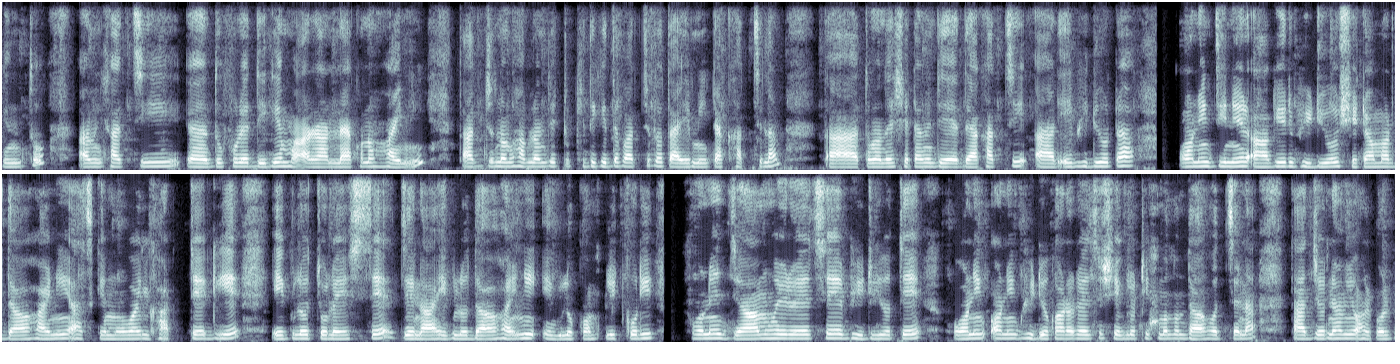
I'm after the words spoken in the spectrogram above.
কিন্তু। আমি খাচ্ছি দুপুরের দিকে। মা রান্না এখনও হয়নি। তার জন্য ভাবলাম যে একটু খিদে খিদে পাচ্ছিলো তাই আমি এটা খাচ্ছিলাম। তা তোমাদের সেটা আমি দেখাচ্ছি। আর এই ভিডিওটা অনেক দিনের আগের ভিডিও, সেটা আমার দেওয়া হয়নি। আজকে মোবাইল ঘাঁটতে গিয়ে এগুলো চলে এসছে যে, না, এগুলো দেওয়া হয়নি, এগুলো কমপ্লিট করি। ফোনে জাম হয়ে রয়েছে, ভিডিওতে অনেক অনেক ভিডিও করা রয়েছে, সেগুলো ঠিক মতন দেওয়া হচ্ছে না। তার জন্য আমি অল্প অল্প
